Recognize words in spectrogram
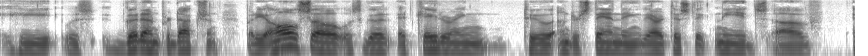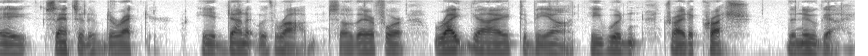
he was good on production, but he also was good at catering to understanding the artistic needs of a sensitive director. He had done it with Rob, so therefore, right guy to be on. He wouldn't try to crush the new guy.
